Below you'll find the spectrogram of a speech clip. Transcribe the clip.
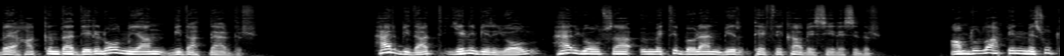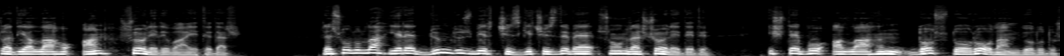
ve hakkında delil olmayan bidatlerdir. Her bidat yeni bir yol, her yolsa ümmeti bölen bir tefrika vesilesidir. Abdullah bin Mesud radıyallahu anh şöyle rivayet eder. Resulullah yere dümdüz bir çizgi çizdi ve sonra şöyle dedi. İşte bu Allah'ın dost doğru olan yoludur.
